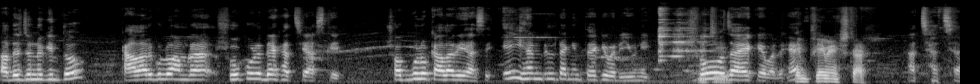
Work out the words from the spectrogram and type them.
তাদের জন্য কিন্তু কালারগুলো আমরা শো করে দেখাচ্ছি আজকে। সবগুলো কালারই আছে। এই হ্যান্ডেলটা কিন্তু একেবারে ইউনিক সোজা একেবারে হ্যাঁ? ফ্রেম এক্সট্রা আচ্ছা আচ্ছা।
